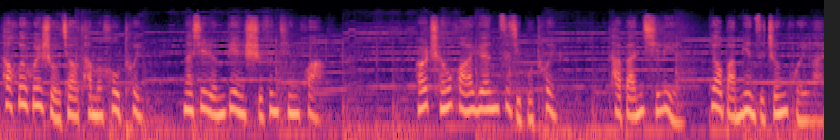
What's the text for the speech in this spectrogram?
他挥挥手叫他们后退，那些人便十分听话。而陈华渊自己不退，他板起脸要把面子争回来。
